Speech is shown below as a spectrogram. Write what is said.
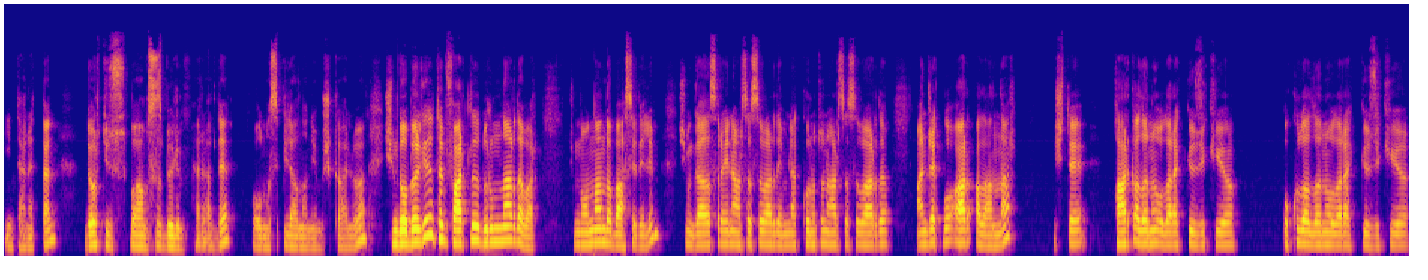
internetten 400 bağımsız bölüm herhalde olması planlanıyormuş galiba. Şimdi o bölgede tabii farklı durumlar da var. Şimdi ondan da bahsedelim. Şimdi Galatasaray'ın arsası vardı, Emlak Konut'un arsası vardı. Ancak bu ar alanlar işte park alanı olarak gözüküyor, okul alanı olarak gözüküyor.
